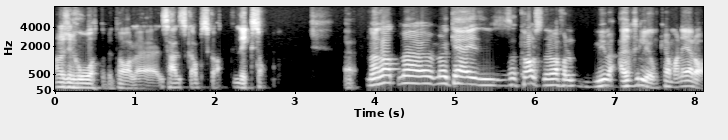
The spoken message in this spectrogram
han har ikke råd til å betale selskapsskatt, liksom. Eh, Men, men, men ok, så Karlsen er i hvert fall mye mer ærlig om hvem han er, da.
